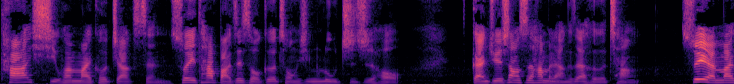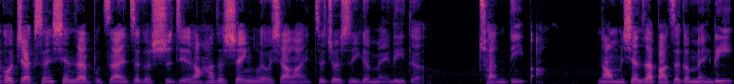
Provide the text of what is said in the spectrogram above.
他喜欢 Michael Jackson，所以他把这首歌重新录制之后，感觉上是他们两个在合唱。虽然 Michael Jackson 现在不在这个世界上，他的声音留下来，这就是一个美丽的传递吧。那我们现在把这个美丽、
